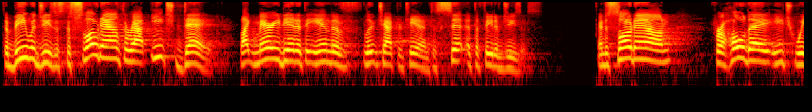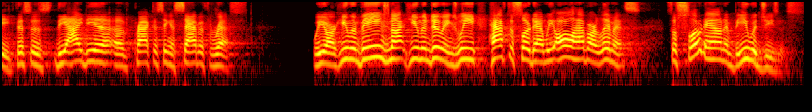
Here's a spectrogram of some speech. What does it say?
To be with Jesus, to slow down throughout each day, like Mary did at the end of Luke chapter 10, to sit at the feet of Jesus. And to slow down for a whole day each week. This is the idea of practicing a Sabbath rest. We are human beings, not human doings. We have to slow down. We all have our limits. So slow down and be with Jesus.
